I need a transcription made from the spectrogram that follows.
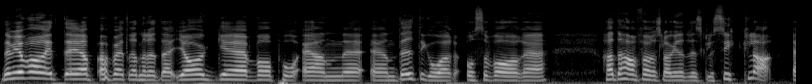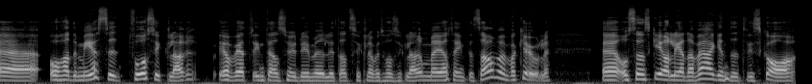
men jag har varit, eh, jag har börjat träna lite. Jag eh, var på en, eh, en dejt igår och så var eh, hade han föreslagit att vi skulle cykla eh, och hade med sig två cyklar. Jag vet inte ens hur det är möjligt att cykla med två cyklar men jag tänkte så men vad kul. Eh, och sen ska jag leda vägen dit vi ska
